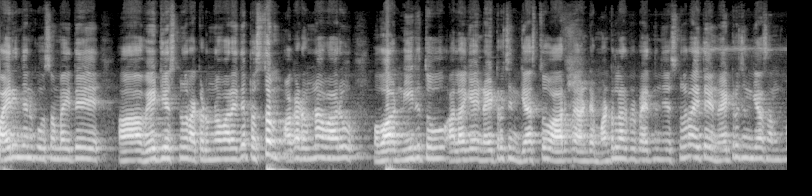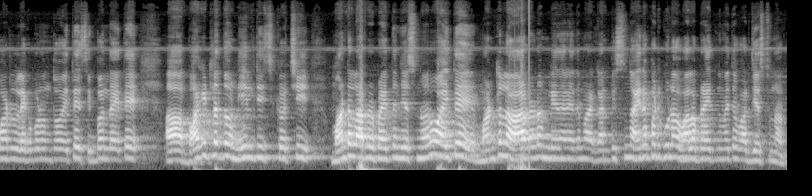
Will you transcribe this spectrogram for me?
ఫైర్ ఇంజన్ కోసం అయితే వెయిట్ చేస్తున్నారు అక్కడ ఉన్నవారు అయితే ప్రస్తుతం అక్కడ ఉన్నవారు వారు నీరుతో అలాగే నైట్రోజన్ గ్యాస్తో ఆర్పే అంటే మంటలు ఆర్పే ప్రయత్నం చేస్తున్నారు. అయితే నైట్రోజన్ గ్యాస్ అందుబాటులో లేకపోవడంతో అయితే సిబ్బంది అయితే ఆ బాకెట్లతో నీళ్ళు తీసుకొచ్చి మంటలు ఆర్పే ప్రయత్నం చేస్తున్నారు. అయితే మంటలు ఆరడం లేదని అయితే మనకు కనిపిస్తుంది. అయినప్పటికీ కూడా వాళ్ళ ప్రయత్నం అయితే వారు చేస్తున్నారు.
